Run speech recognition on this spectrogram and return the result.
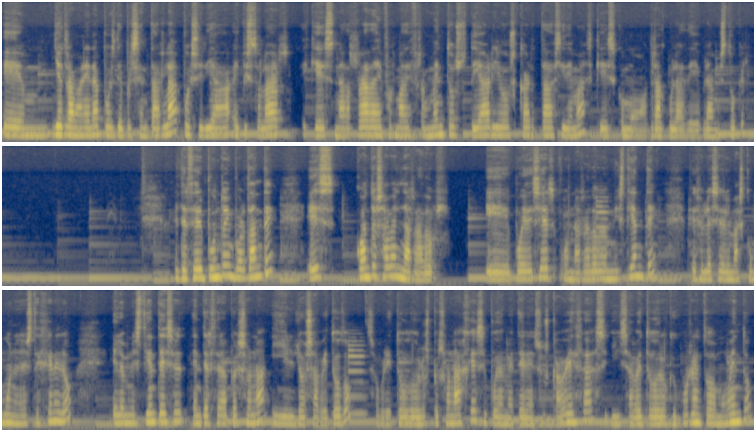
Em, y otra manera pues, de presentarla pues, sería epistolar, que es narrada en forma de fragmentos, diarios, cartas y demás, que es como Drácula de Bram Stoker. El tercer punto importante es cuánto sabe el narrador. Eh, puede ser un narrador omnisciente, que suele ser el más común en este género. El omnisciente es en tercera persona y lo sabe todo, sobre todo los personajes, se puede meter en sus cabezas y sabe todo lo que ocurre en todo momento.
